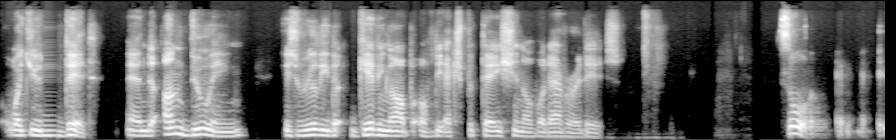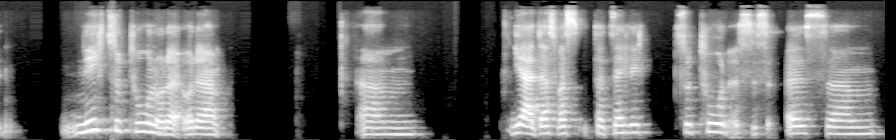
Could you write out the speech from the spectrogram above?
what you did, and the undoing is really the giving up of the expectation of whatever it is. So nicht zu tun oder oder ähm, ja, das, was tatsächlich zu tun ist, ist, ist ähm,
